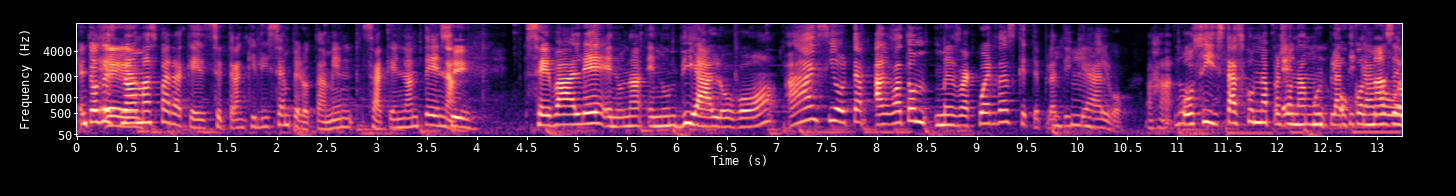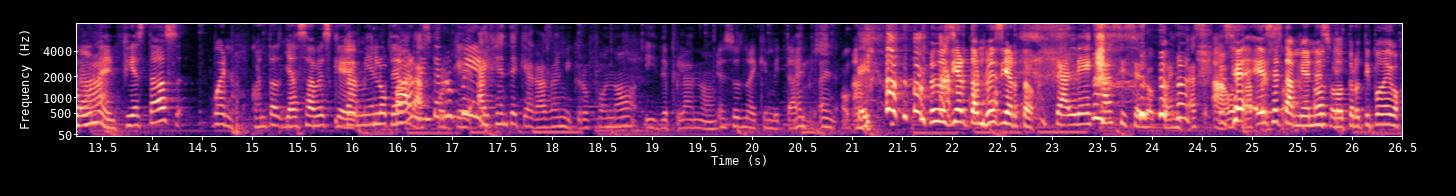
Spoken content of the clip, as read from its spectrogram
Entonces, eh, nada más para que se tranquilicen, pero también saquen antena. Sí se vale en, una, en un diálogo. Ay, sí, ahorita al rato me recuerdas que te platique algo. Ajá. o si estás con una persona muy platicadora. O con más de una. En fiestas bueno, ¿cuántas? Ya sabes que. También lo paras, porque hay gente que agarra el micrófono y de plano. Esos no hay que invitarlos. ok. Ah. no es cierto, no es cierto. Te alejas y se lo cuentas a ese, otra ese también es otro tipo de ego.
